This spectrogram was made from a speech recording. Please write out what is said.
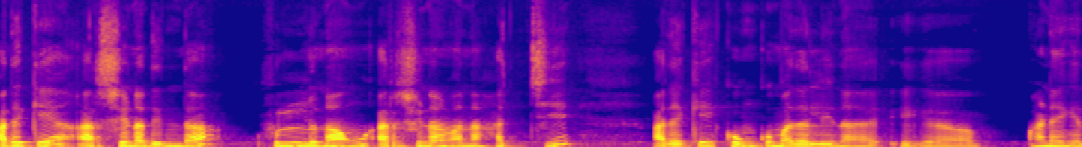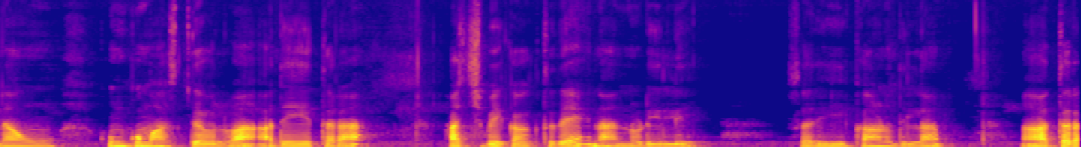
ಅದಕ್ಕೆ ಅರಿಶಿಣದಿಂದ ಫುಲ್ಲು ನಾವು ಅರಿಶಿಣವನ್ನು ಹಚ್ಚಿ ಅದಕ್ಕೆ ಕುಂಕುಮದಲ್ಲಿನ ಈಗ ಹಣೆಗೆ ನಾವು ಕುಂಕುಮ ಹಚ್ತೇವಲ್ವ? ಅದೇ ಥರ ಹಚ್ಚಬೇಕಾಗ್ತದೆ. ನಾನು ನೋಡಿ ಇಲ್ಲಿ ಸರಿ ಕಾಣೋದಿಲ್ಲ. ಆ ಥರ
